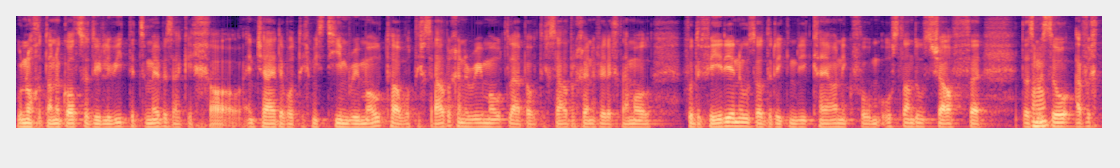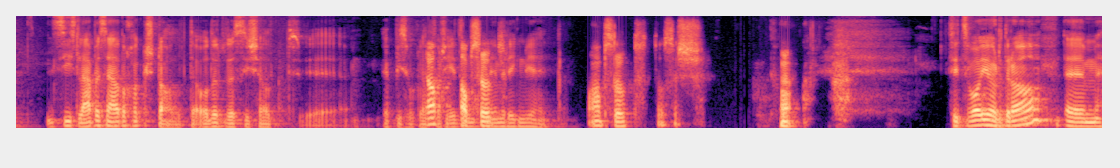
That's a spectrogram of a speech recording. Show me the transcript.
Und nachher dann geht es natürlich weiter, zum eben sagen, ich kann entscheiden, ob ich mein Team remote habe, ob ich selber können remote leben, ob ich selber können vielleicht einmal von den Ferien aus oder irgendwie, keine Ahnung, vom Ausland aus arbeiten, dass mhm. man so einfach sein Leben selber kann gestalten kann, oder? Das ist halt äh, etwas, was, glaube ich, ja, fast jeder absolut. Unternehmer irgendwie hat. Absolut, das ist, ja. Seit zwei Jahren dran. Ähm,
